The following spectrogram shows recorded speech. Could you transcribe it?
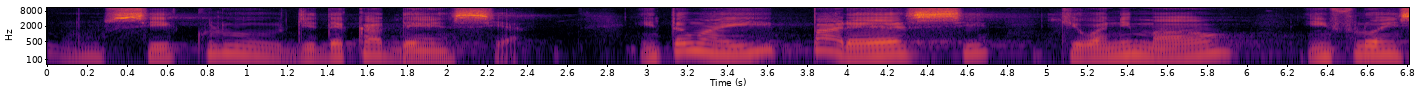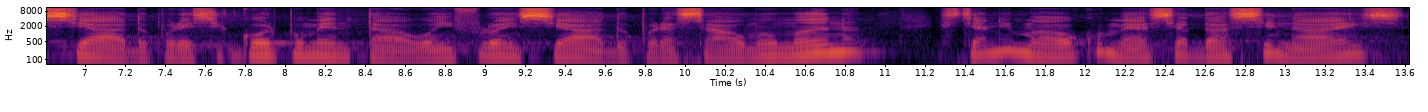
um ciclo de decadência. Então aí parece que o animal, influenciado por esse corpo mental ou influenciado por essa alma humana, este animal começa a dar sinais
